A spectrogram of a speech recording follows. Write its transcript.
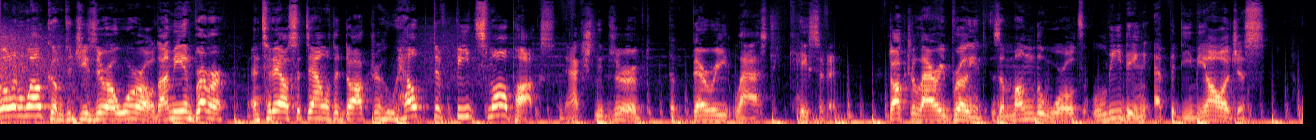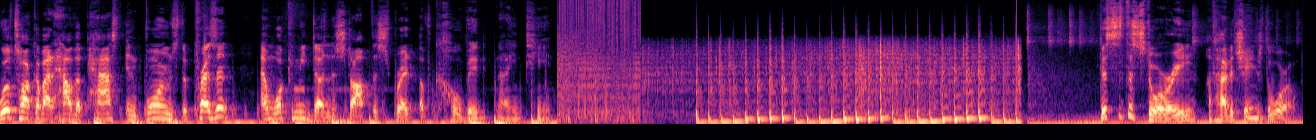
Hello and welcome to GZERO World. I'm Ian Bremmer, and today I'll sit down with a doctor who helped defeat smallpox and actually observed the very last case of it. Dr. Larry Brilliant is among the world's leading epidemiologists. We'll talk about how the past informs the present and what can be done to stop the spread of COVID 19. This is the story of how to change the world.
